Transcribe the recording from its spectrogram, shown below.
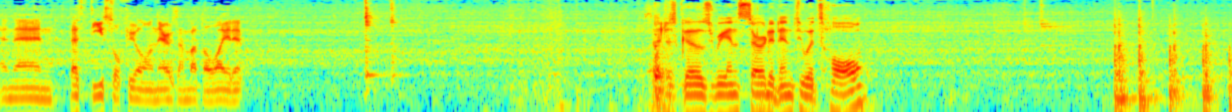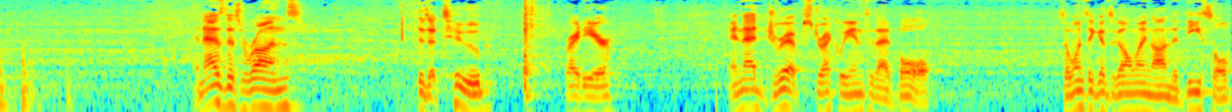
And then that's diesel fuel in there as I'm about to light it. So it just goes reinserted into its hole. And as this runs, there's a tube right here. And that drips directly into that bowl. So once it gets going on the diesel,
